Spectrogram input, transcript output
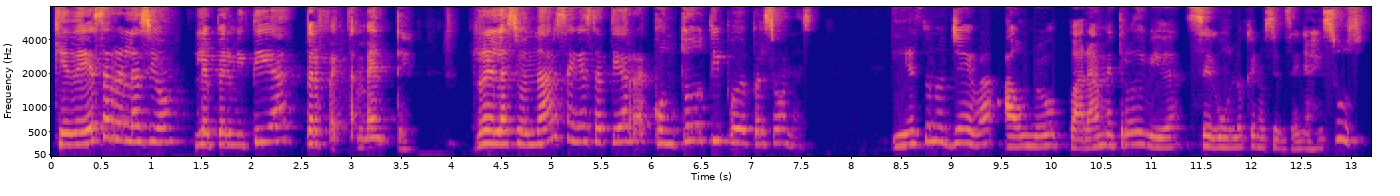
que de esa relación le permitía perfectamente relacionarse en esta tierra con todo tipo de personas. Y esto nos lleva a un nuevo parámetro de vida según lo que nos enseña Jesús.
